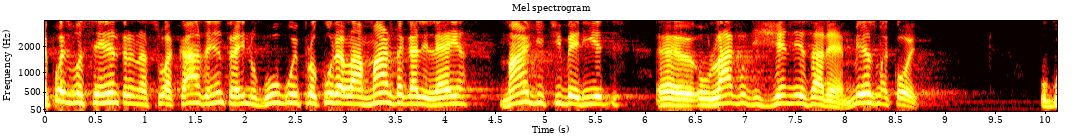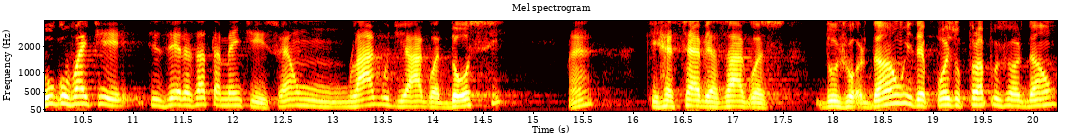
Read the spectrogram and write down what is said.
Depois você entra na sua casa, entra aí no Google e procura lá Mar da Galileia, Mar de Tiberíades, eh, o Lago de Genezaré, mesma coisa. O Google vai te dizer exatamente isso. É um lago de água doce, né, que recebe as águas do Jordão e depois o próprio Jordão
